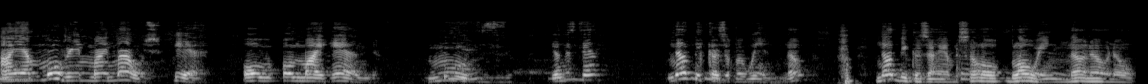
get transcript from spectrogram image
i am moving my mouse here on, on my hand moves you understand? Not because of a wind no? Not because i am so blowing. No no no.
